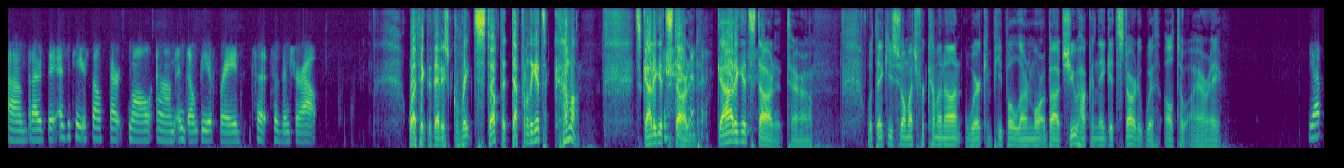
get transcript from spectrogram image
Um, but I would say educate yourself, start small, um, and don't be afraid to, to venture out. Well, I think that that is great stuff. That definitely gets, come on. It's got to get started. got to get started, Tara. Well, thank you so much for coming on. Where can people learn more about you? How can they get started with Alto IRA? Yep.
